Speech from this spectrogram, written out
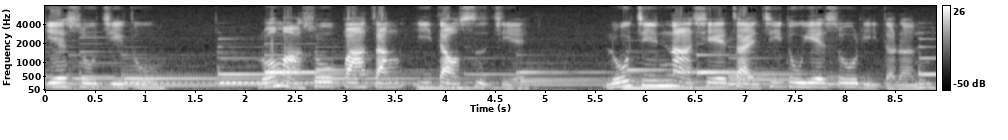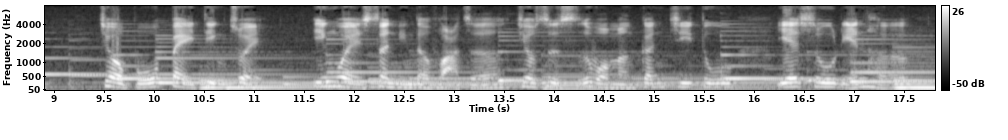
耶稣基督。罗马书八章一到四节，如今那些在基督耶稣里的人就不被定罪，因为圣灵的法则就是使我们跟基督耶稣联合。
